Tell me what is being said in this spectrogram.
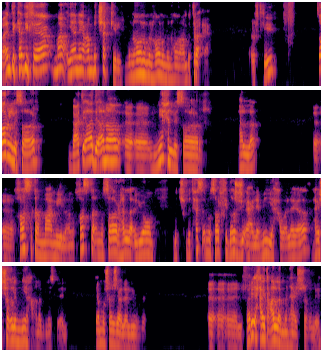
فأنت كدفاع ما يعني عم بتشكل من هون ومن هون ومن هون عم بترقع. عرفت كيف؟ صار اللي صار. باعتقادي أنا آه، آه، منيح اللي صار هلأ آه، خاصة مع ميلان وخاصة إنه صار هلأ اليوم بتحس إنه صار في ضجة إعلامية حواليها؟ هاي شغلة منيحة أنا بالنسبة لي كمشجع لليوفي. الفريق حيتعلم من هاي الشغلة.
